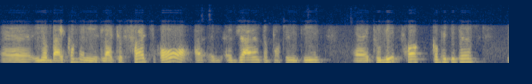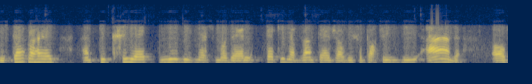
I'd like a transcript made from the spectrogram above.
uh, you know, by companies like a threat or a, a giant opportunity uh, to leapfrog competitors, to step ahead, and to create new business model, taking advantage of this opportunity and of,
